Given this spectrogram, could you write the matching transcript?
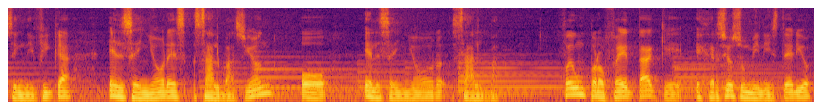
Significa el Señor es salvación o el Señor salva. Fue un profeta que ejerció su ministerio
